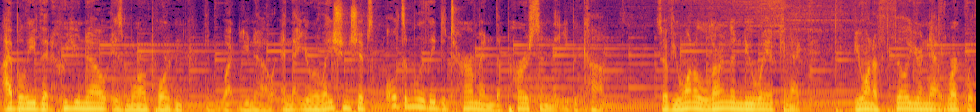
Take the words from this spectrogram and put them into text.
I believe that who you know is more important than what you know, and that your relationships ultimately determine the person that you become. So if you want to learn the new way of connecting, if you want to fill your network with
